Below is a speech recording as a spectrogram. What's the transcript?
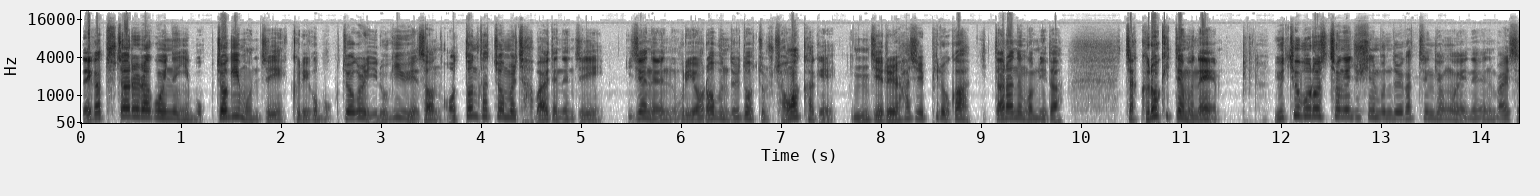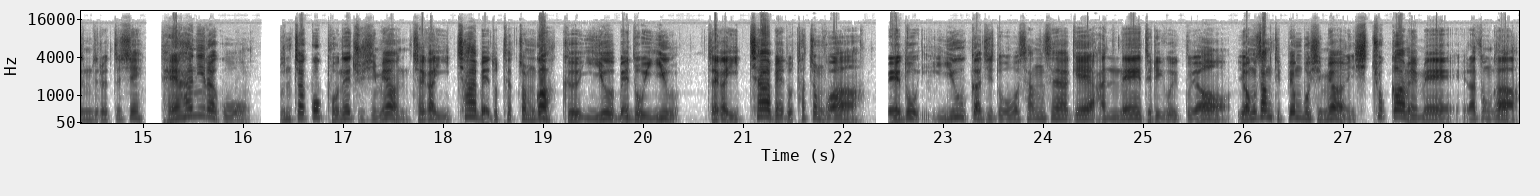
내가 투자를 하고 있는 이 목적이 뭔지 그리고 목적을 이루기 위해선 어떤 타점을 잡아야 되는지 이제는 우리 여러분들도 좀 정확하게 인지를 하실 필요가 있다라는 겁니다. 자, 그렇기 때문에 유튜브로 시청해주시는 분들 같은 경우에는 말씀드렸듯이 대한이라고 문자 꼭 보내주시면 제가 2차 매도 타점과 그 이유, 매도 이유, 제가 2차 매도 타점과 매도 이유까지도 상세하게 안내해 드리고 있고요. 영상 뒤편 보시면 시초가 매매라던가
